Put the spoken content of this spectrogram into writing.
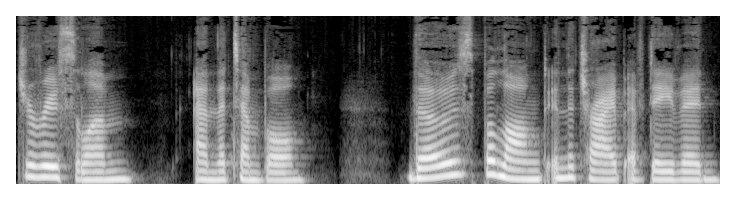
Jerusalem and the temple. Those belonged in the tribe of David.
